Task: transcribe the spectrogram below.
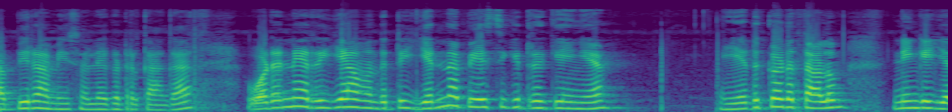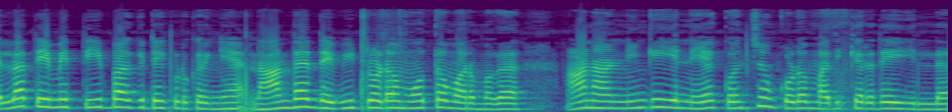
அபிராமி சொல்லிக்கிட்டு இருக்காங்க. உடனே ரியா வந்துட்டு என்ன பேசிக்கிட்டு இருக்கீங்க? எதுக்கெடுத்தாலும் நீங்கள் எல்லாத்தையுமே தீபாக்கிட்டே கொடுக்குறீங்க. நான் தான் இந்த வீட்டோட மூத்த மருமக. ஆனால் நீங்கள் என்னைய கொஞ்சம் கூட மதிக்கிறதே இல்லை.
